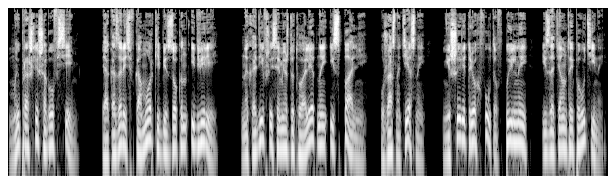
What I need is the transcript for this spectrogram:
Мы прошли шагов семь и оказались в коморке без окон и дверей, находившейся между туалетной и спальней, ужасно тесной, не шире трех футов, пыльной и затянутой паутиной.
